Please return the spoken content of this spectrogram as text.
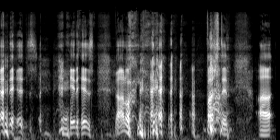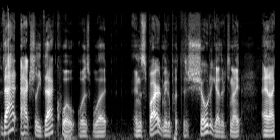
it is. It is. Not only that, busted. Uh, that actually, that quote was what inspired me to put this show together tonight. And I,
